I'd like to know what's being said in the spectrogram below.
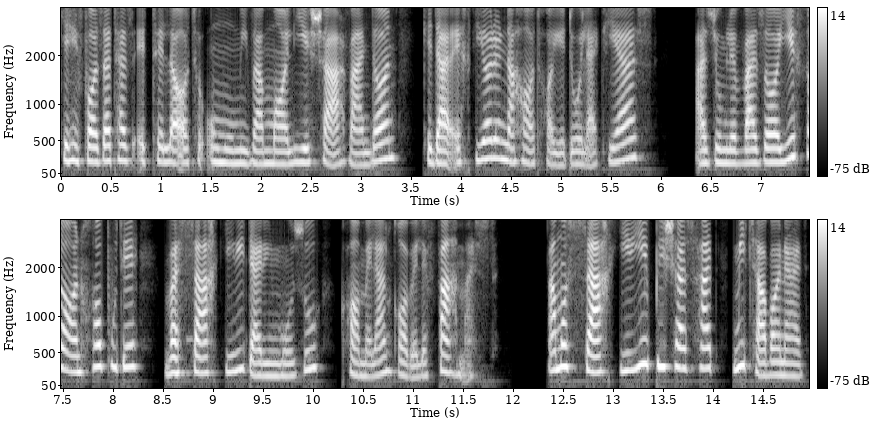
که حفاظت از اطلاعات عمومی و مالی شهروندان که در اختیار نهادهای دولتی است، از جمله وظایف آنها بوده و سختگیری در این موضوع کاملا قابل فهم است. اما سختگیری بیش از حد می تواند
